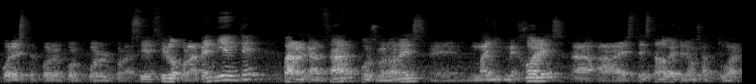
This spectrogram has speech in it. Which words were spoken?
por, este, por, por, así decirlo, por la pendiente, para alcanzar pues, valores mejores a, a este estado que tenemos actual.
